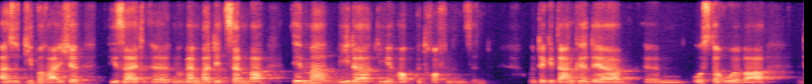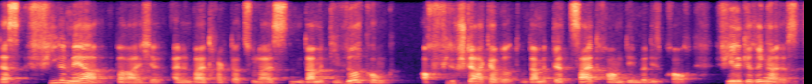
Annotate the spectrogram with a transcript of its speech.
Also die Bereiche, die seit äh, November, Dezember immer wieder die Hauptbetroffenen sind. Und der Gedanke der ähm, Osterruhe war, dass viel mehr Bereiche einen Beitrag dazu leisten und damit die Wirkung auch viel stärker wird und damit der Zeitraum, den wir dies brauchen, viel geringer ist.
